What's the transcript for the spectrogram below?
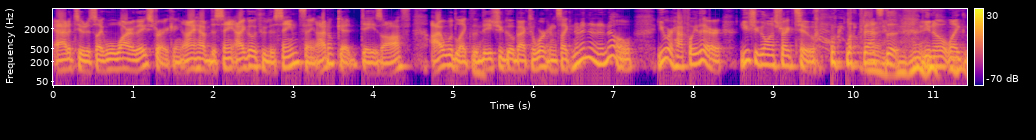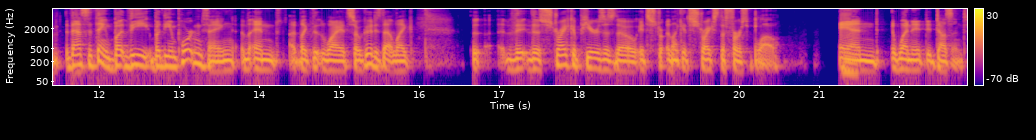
attitude. It's like, well, why are they striking? I have the same, I go through the same thing. I don't get days off. I would like that they should go back to work. And it's like, no, no, no, no, no. You are halfway there. You should go on strike too. like that's the, you know, like that's the thing. But the, but the important thing, and uh, like the, why it's so good is that like, the the strike appears as though it's like it strikes the first blow, and when it, it doesn't,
